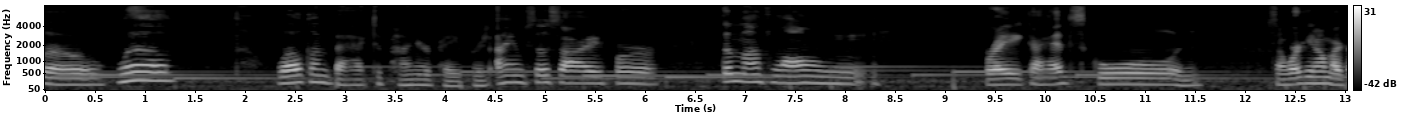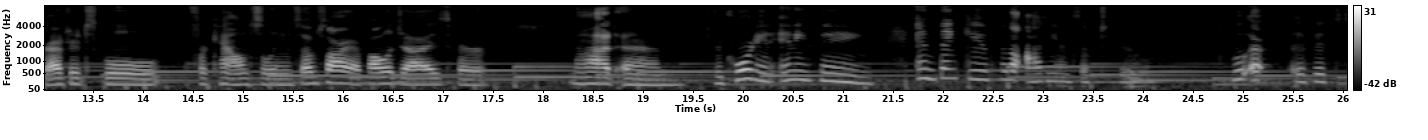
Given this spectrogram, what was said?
Hello. Well, welcome back to Pioneer Papers. I am so sorry for the month long break. I had school and so I'm working on my graduate school for counseling. So I'm sorry. I apologize for not um, recording anything. And thank you for the audience of two. Who, uh, if it's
